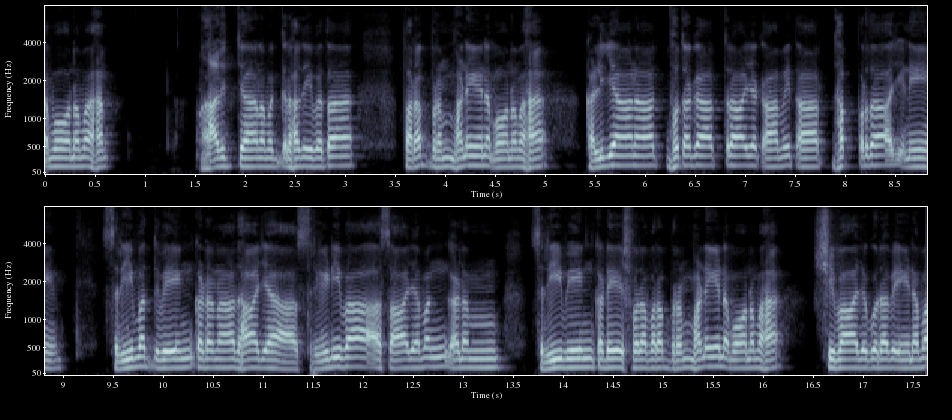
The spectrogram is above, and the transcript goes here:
నమో నమ. ఆదిత్యానమగ్రహదేవత పరబ్రహ్మణే నమో నమ. కళ్యాణాద్భుతగాత్రాయ కామితార్థప్రదాయినే శ్రీమద్వేంకటనాథాయ శ్రీనివాసాయ మంగళం. శ్రీవేంకటేశ్వర పరబ్రహ్మణే నమో నమ. శివాయ గురవే నమ.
